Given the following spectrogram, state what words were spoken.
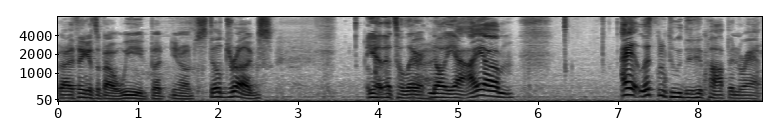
I think it's about weed, but, you know, still drugs. Yeah, that's hilarious. No, yeah, I um, I listened to the hip hop and rap.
